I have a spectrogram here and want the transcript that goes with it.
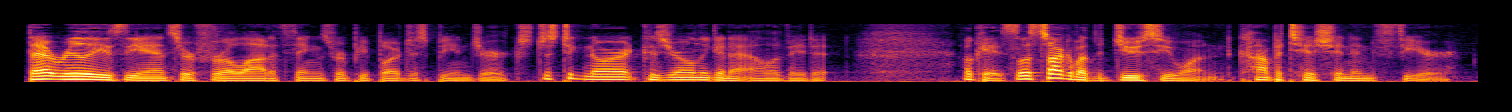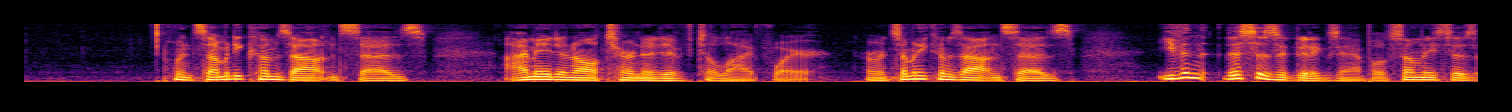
That really is the answer for a lot of things where people are just being jerks. Just ignore it because you're only going to elevate it. Okay, so let's talk about the juicy one competition and fear. When somebody comes out and says, I made an alternative to Livewire, or when somebody comes out and says, even this is a good example. If somebody says,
